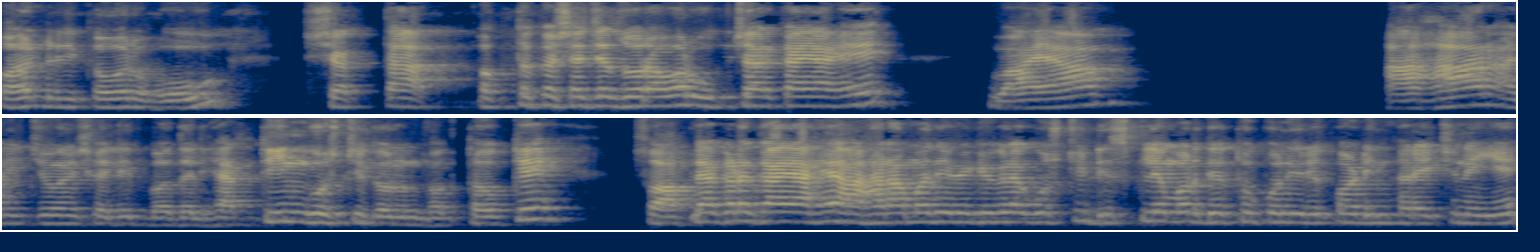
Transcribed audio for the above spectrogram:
पण रिकवर होऊ शकतात. फक्त कशाच्या जोरावर? उपचार काय आहे? व्यायाम आहार आणि जीवनशैलीत बदल. ह्या तीन गोष्टी करून फक्त ओके? सो आपल्याकडे काय आहे? आहारामध्ये वेगवेगळ्या गोष्टी. डिस्क्लेमर देतो कोणी रेकॉर्डिंग करायची नाहीये.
